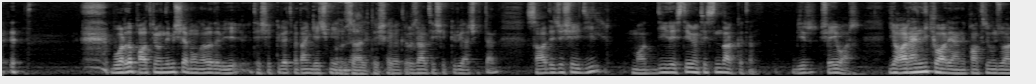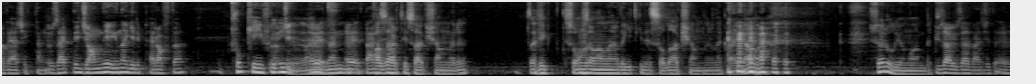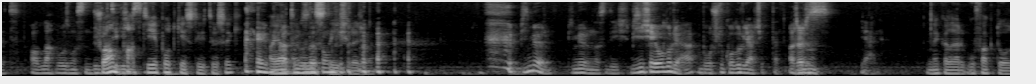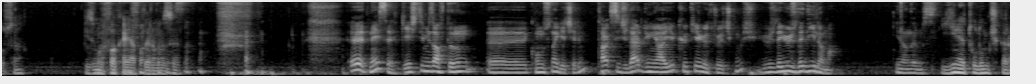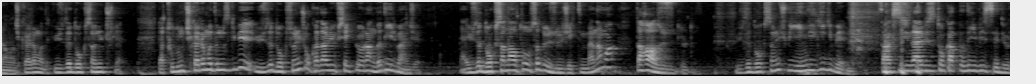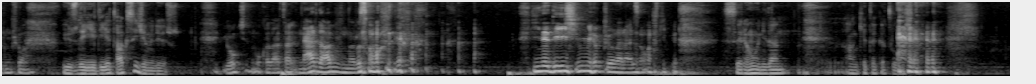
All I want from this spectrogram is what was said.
Bu arada Patreon demişken onlara da bir teşekkür etmeden geçmeyelim. Özel yani. teşekkür. Evet özel teşekkür gerçekten. Sadece şey değil maddi desteğin ötesinde hakikaten bir şey var. Yarenlik var yani Patreoncularda gerçekten. Özellikle canlı yayına gelip her hafta Çok keyifli Önce- değil mi? Yani evet, ben, evet, ben de. pazartesi akşamları tabii son zamanlarda gitgide salı akşamlarına kaydı ama güzel oluyor muhabbet. güzel güzel bence de evet. Allah bozmasın. Şu an pat diye podcast'ı bitirsek hayatımız nasıl değişir acaba? Bilmiyorum. Bilmiyorum nasıl değişir. Bir şey olur ya. Boşluk olur gerçekten. Ararız. Yani. ne kadar ufak da olsa bizim ufak hayatlarımızı Ufak olsa. evet neyse. Geçtiğimiz haftanın e, konusuna geçelim. Taksiciler dünyayı kötüye götürüyor çıkmış. Yüzde yüzde değil ama. İnanır mısın? yine tulum çıkaramadık. Çıkaramadık. Yüzde 93 ile. Ya tulum çıkaramadığımız gibi yüzde 93 o kadar yüksek bir oranda değil bence. Yani yüzde 96 olsa da üzülecektim ben ama daha az üzülürdüm. Yüzde 93 bir yenilgi gibi. Taksiciler bizi tokatladı gibi hissediyorum şu an. %7'ye taksici mi diyorsun? Yok canım o kadar ta- Nerede abi bunlar o zaman? Yine değişim mi yapıyorlar her zaman gibi? Seremoniden ankete katılmışlar.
